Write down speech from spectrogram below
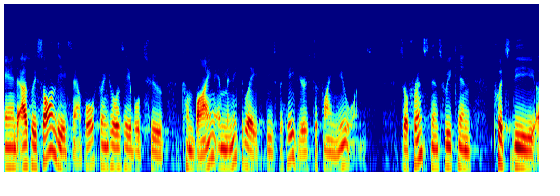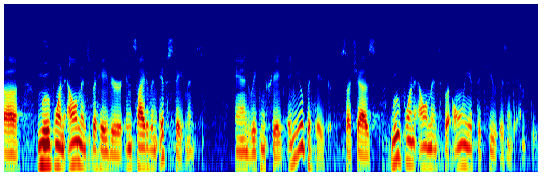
And as we saw in the example, FrAngel is able to combine and manipulate these behaviors to find new ones. So for instance, we can put the uh, move one element behavior inside of an if statement, and we can create a new behavior, such as move one element, but only if the queue isn't empty.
